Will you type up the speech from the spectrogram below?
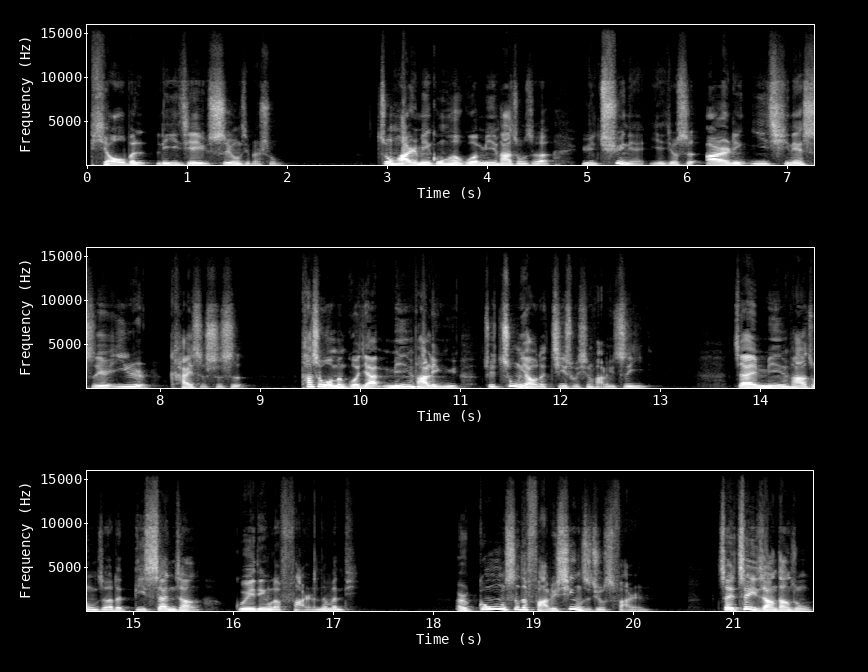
条文理解与适用》这本书。《中华人民共和国民法总则》于去年，也就是二零一七年十月一日开始实施，它是我们国家民法领域最重要的基础性法律之一。在民法总则的第三章规定了法人的问题，而公司的法律性质就是法人。在这一章当中。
